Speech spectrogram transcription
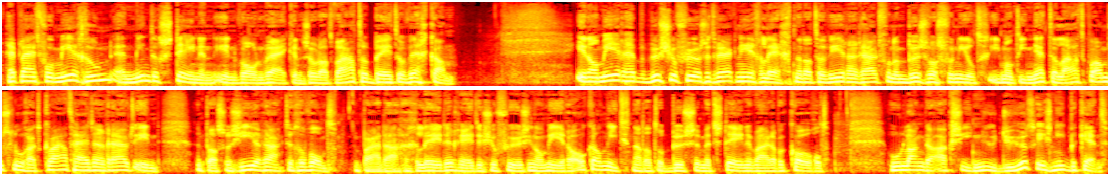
Hij pleit voor meer groen en minder stenen in woonwijken, zodat water beter weg kan. In Almere hebben buschauffeurs het werk neergelegd nadat er weer een ruit van een bus was vernield. Iemand die net te laat kwam sloeg uit kwaadheid een ruit in. Een passagier raakte gewond. Een paar dagen geleden reden chauffeurs in Almere ook al niet nadat er bussen met stenen waren bekogeld. Hoe lang de actie nu duurt is niet bekend.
